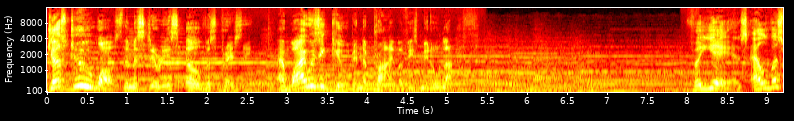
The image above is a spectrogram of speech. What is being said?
Just who was the mysterious Elvis Presley, and why was he killed in the prime of his middle life? For years, Elvis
